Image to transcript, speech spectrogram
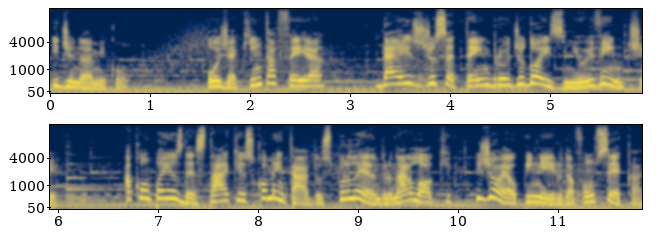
e dinâmico. Hoje é quinta-feira, 10 de setembro de 2020. Acompanhe os destaques comentados por Leandro Narlock e Joel Pinheiro da Fonseca.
